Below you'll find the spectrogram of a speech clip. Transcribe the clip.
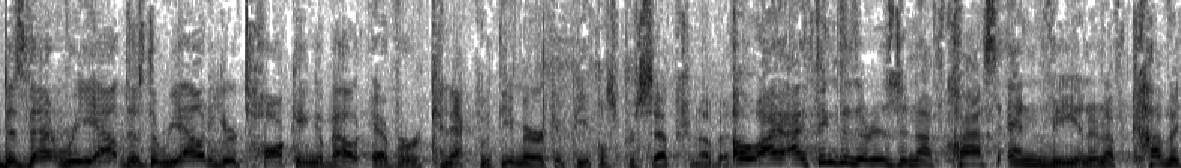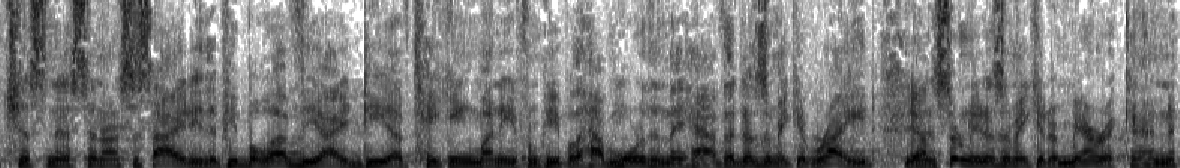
Does that real does the reality you're talking about ever connect with the American people's perception of it? Oh, I, I think that there is enough class envy and enough covetousness in our society that people love the idea of taking money from people that have more than they have. That doesn't make it right, yeah. and it certainly doesn't make it American.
